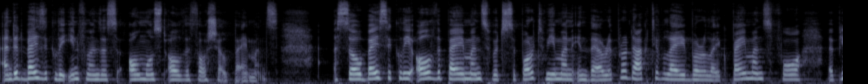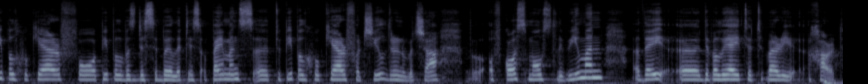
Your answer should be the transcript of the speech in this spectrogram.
And it basically influences almost all the social payments so basically, all the payments which support women in their reproductive labor, like payments for uh, people who care for people with disabilities, or payments uh, to people who care for children, which are, of course, mostly women, uh, they uh, devaluated very hard.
